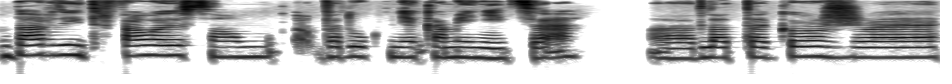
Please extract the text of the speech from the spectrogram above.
bardziej trwałe są według mnie kamienice, e, dlatego że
